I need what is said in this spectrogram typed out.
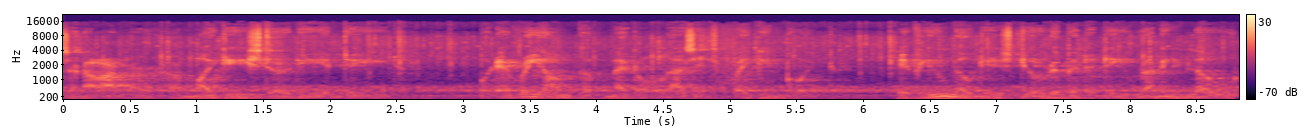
weapons and armor are mighty sturdy indeed, but every hunk of metal has its breaking point. If you notice durability running low,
